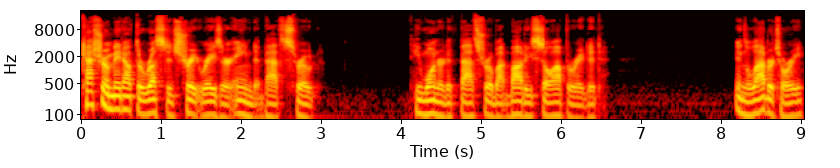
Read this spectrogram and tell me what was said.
Castro made out the rusted straight razor aimed at Bath's throat. He wondered if Bath's robot body still operated. In the laboratory,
